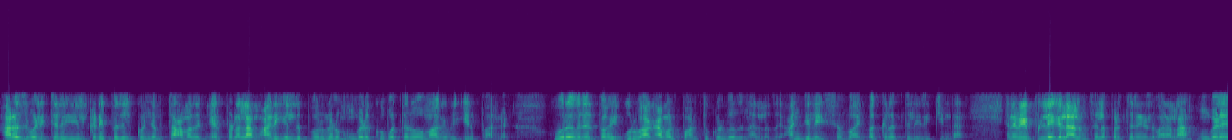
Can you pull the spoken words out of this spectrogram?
அரசு வழி சலுகைகள் கிடைப்பதில் கொஞ்சம் தாமதம் ஏற்படலாம். அருகில் இருப்பவர்களும் உங்களுக்கு உபத்திரவமாகவே இருப்பார்கள். உறவினர் பகை உருவாகாமல் பார்த்துக்கொள்வது நல்லது. அஞ்சலை செவ்வாய் வக்கரத்தில் இருக்கின்றார். எனவே பிள்ளைகளாலும் சில பிரச்சனைகள் வரலாம். உங்களை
